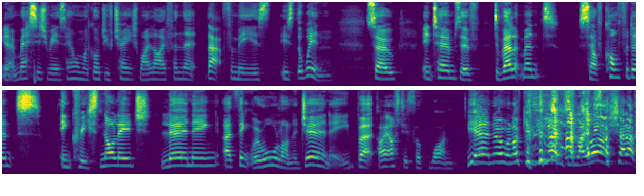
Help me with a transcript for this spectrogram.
you know, message me and say, oh my God, you've changed my life. And that, that for me is, is the win. So, in terms of development, self confidence, increased knowledge, learning. I think we're all on a journey, but I asked you for one. yeah, no, and I've given you loads, I'm like, oh, shut up.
